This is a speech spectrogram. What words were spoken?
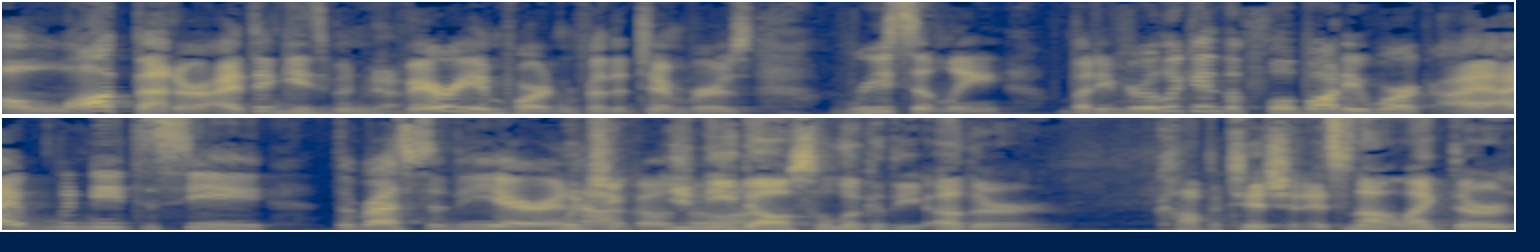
a lot better. I think he's been yeah. very important for the Timbers recently. But if you're looking at the full body work, I, I would need to see the rest of the year and Which how it goes. You along. need to also look at the other competition. It's not like there are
